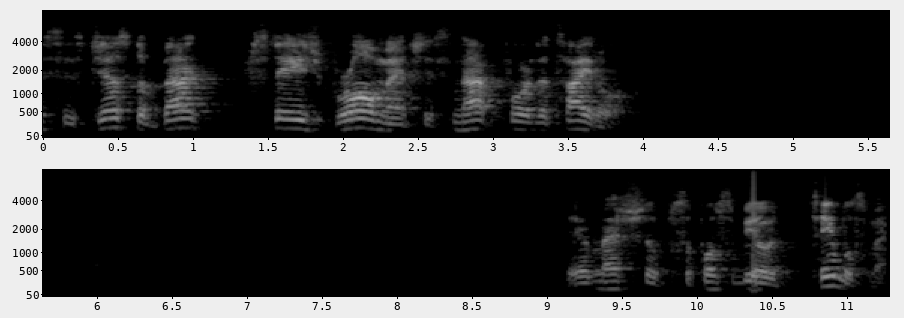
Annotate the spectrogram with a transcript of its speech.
This is just a backstage brawl match. It's not for the title. Their match is supposed to be a tables match.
